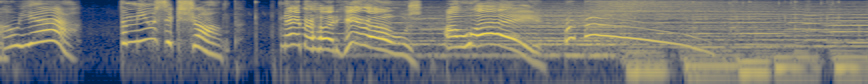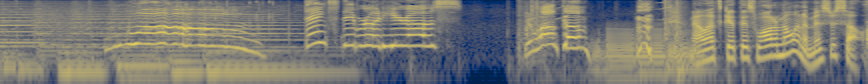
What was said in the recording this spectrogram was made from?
Oh, yeah! The music shop! Neighborhood heroes, away! Whoa! Thanks, neighborhood heroes! You're welcome. Hmm. Now let's get this watermelon to Mr. Salt.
